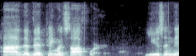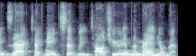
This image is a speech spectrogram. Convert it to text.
uh, the VidPenguin software using the exact techniques that we taught you in the manual method.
